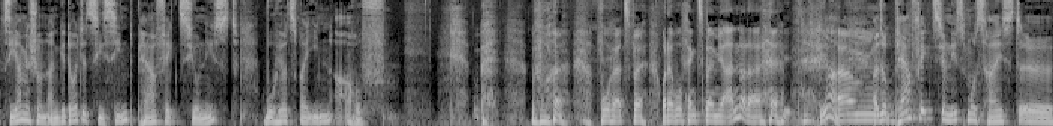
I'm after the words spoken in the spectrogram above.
Sie haben ja schon angedeutet, Sie sind Perfektionist. Wo hört es bei Ihnen auf? wo, wo hört's bei oder wo fängt's bei mir an oder? Ja, ähm, also Perfektionismus heißt, äh,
